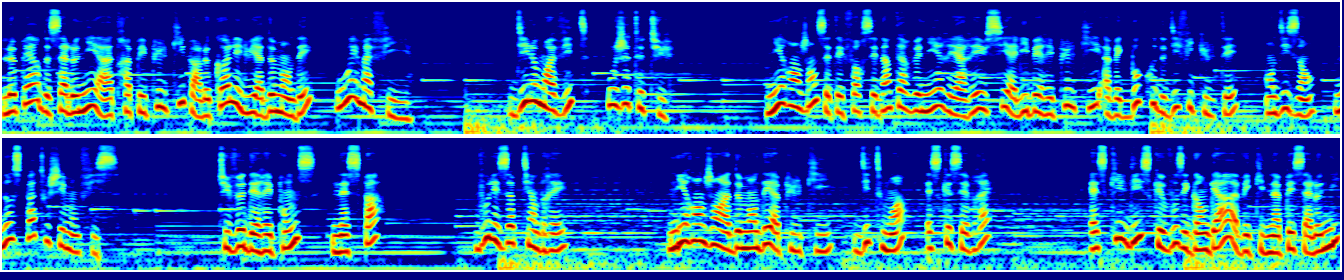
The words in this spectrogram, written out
Le père de Saloni a attrapé Pulki par le col et lui a demandé Où est ma fille? Dis-le-moi vite, ou je te tue. Niranjan s'est efforcé d'intervenir et a réussi à libérer Pulki avec beaucoup de difficultés, en disant N'ose pas toucher mon fils. Tu veux des réponses, n'est-ce pas? Vous les obtiendrez. Niranjan a demandé à Pulki Dites-moi, est-ce que c'est vrai? Est-ce qu'ils disent que vous et Ganga avez kidnappé Saloni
